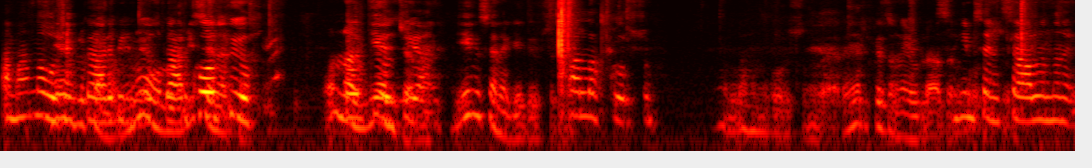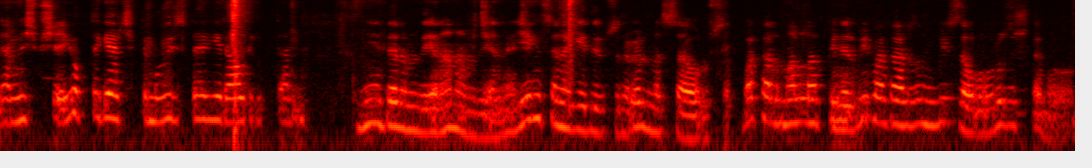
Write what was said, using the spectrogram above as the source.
Ama ne olacak Evlilik gari hanım, ne bilmiyoruz olur, gari bir sene- korkuyor. Onlar Korkuyoruz genç yani. yani. Yeni sene geliyorsun. Allah korusun. Allah'ım korusun gari. Herkesin evladını Kimsenin korusun. sağlığından önemli hiçbir şey yok da gerçekten bu virüs de her yeri aldı gitti anne. Ne ederim diyen anam diyen. Yeni sene gidiyorsun ölmez sağ olursak. Bakalım Allah bilir. Bir bakarsın biz de oluruz işte bu.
